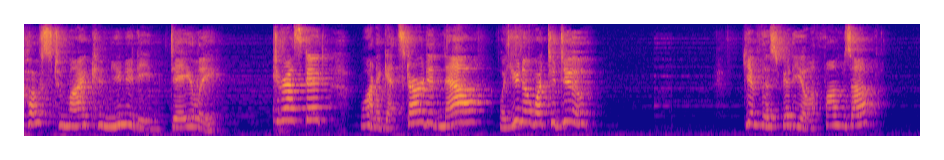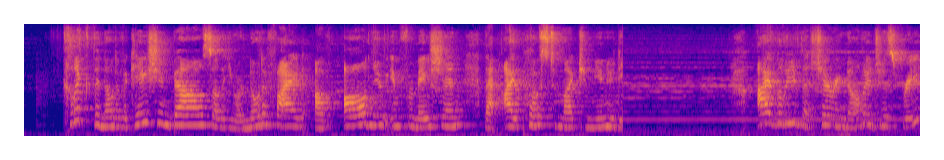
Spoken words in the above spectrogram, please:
post to my community daily. Interested? Want to get started now? Well, you know what to do. Give this video a thumbs up Click the notification bell so that you are notified of all new information that I post to my community. I believe that sharing knowledge is free.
